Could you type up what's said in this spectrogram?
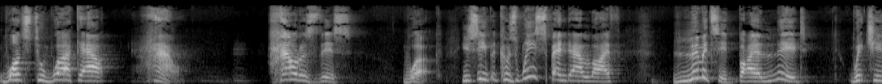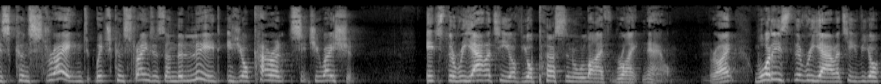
wants to work out how. How does this work? You see, because we spend our life limited by a lid which is constrained, which constrains us, and the lid is your current situation. It's the reality of your personal life right now, right? What is the reality of your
